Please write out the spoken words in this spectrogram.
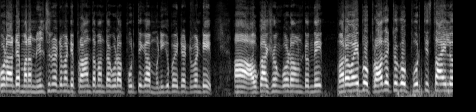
కూడా అంటే మనం నిల్చున్నటువంటి ప్రాంతం అంతా కూడా పూర్తిగా మునిగిపోయేటటువంటి అవకాశం కూడా ఉంటుంది. మరోవైపు ప్రాజెక్టుకు పూర్తి స్థాయిలో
